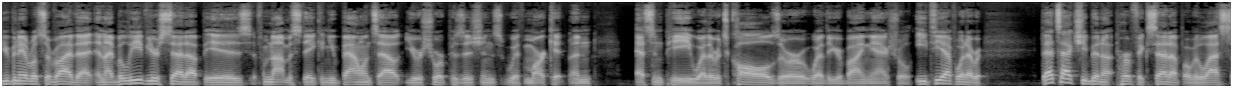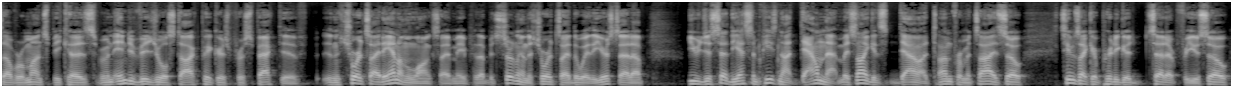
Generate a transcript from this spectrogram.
you've been able to survive that. And I believe your setup is, if I'm not mistaken, you balance out your short positions with market and S&P, whether it's calls or whether you're buying the actual ETF, whatever. That's actually been a perfect setup over the last several months because from an individual stock picker's perspective, in the short side and on the long side, maybe for that, but certainly on the short side, the way that you're set up, you just said the S&P is not down that much. It's not like it's down a ton from its highs. So it seems like a pretty good setup for you. So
